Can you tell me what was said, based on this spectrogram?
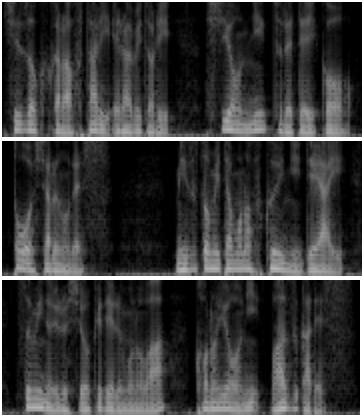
士族から二人選び取り、シオンに連れて行こう、とおっしゃるのです。水と御霊の福音に出会い、罪の許しを受けている者は、このようにわずかです。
